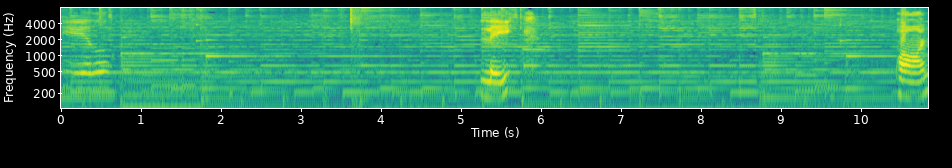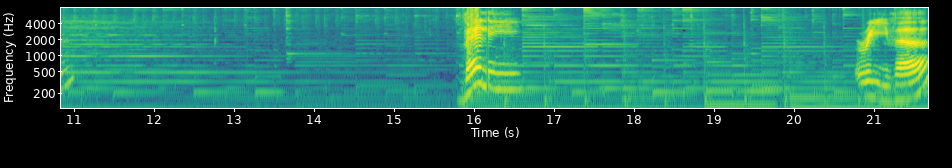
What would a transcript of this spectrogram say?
hill, lake pond valley river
